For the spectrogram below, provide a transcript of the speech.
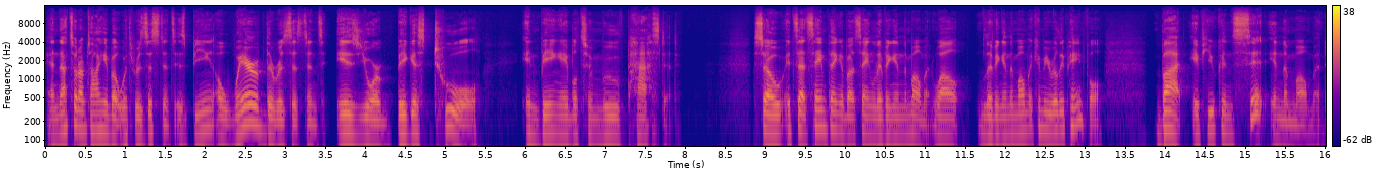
And that's what I'm talking about with resistance is being aware of the resistance is your biggest tool in being able to move past it. So it's that same thing about saying living in the moment. Well, living in the moment can be really painful. But if you can sit in the moment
